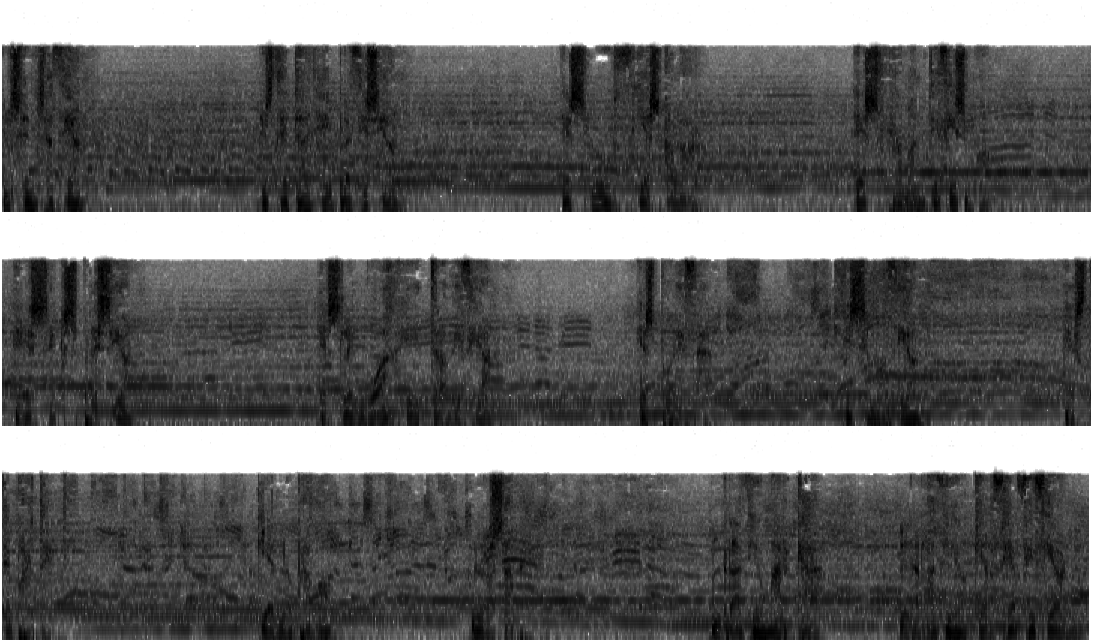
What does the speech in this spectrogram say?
Es sensación. Es detalle y precisión. Es luz y es color. Es romanticismo. Es expresión. Es lenguaje y tradición. Es pureza. Es emoción. Es deporte. Quien lo probó, lo sabe. Radio Marca. La radio que hace afición.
